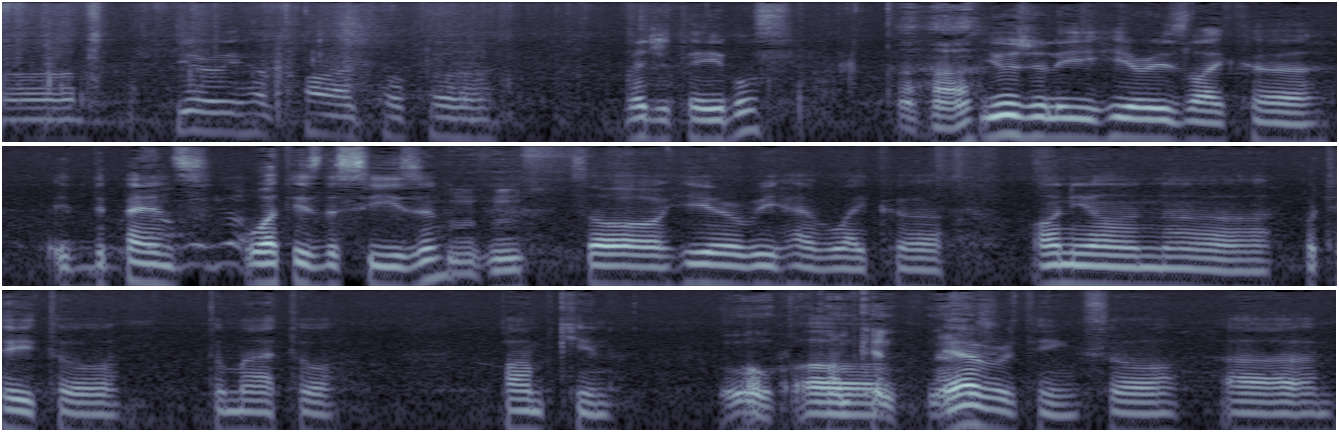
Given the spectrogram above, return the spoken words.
Uh, here we have part of uh, vegetables. Uh -huh. Usually here is like, uh, it depends what is the season. Mm -hmm. So here we have like uh, onion, uh, potato, tomato, pumpkin, Ooh, uh, pumpkin. Nice. everything. So um,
